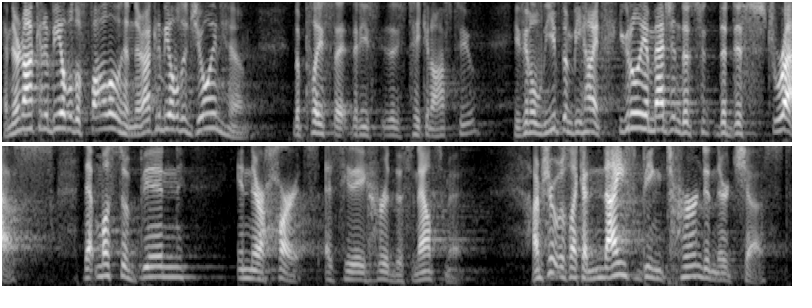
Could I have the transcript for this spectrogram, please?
and they're not going to be able to follow him, they're not going to be able to join him, the place that, that, he's, that he's taken off to. He's going to leave them behind. You can only imagine the, the distress that must have been in their hearts as they heard this announcement. I'm sure it was like a knife being turned in their chest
